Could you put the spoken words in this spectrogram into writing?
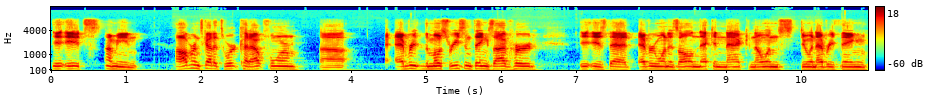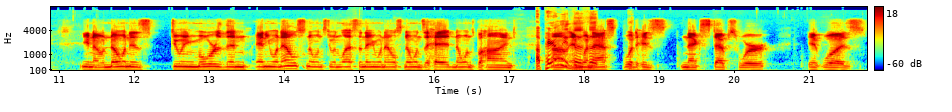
it, it's, I mean, Auburn's got its work cut out for them. Uh, every the most recent things I've heard is that everyone is all neck and neck. No one's doing everything. You know, no one is doing more than anyone else. No one's doing less than anyone else. No one's ahead. No one's behind. Apparently, Uh, the, and when the- asked what his next steps were, it was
